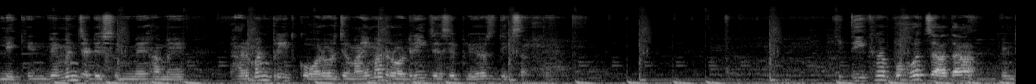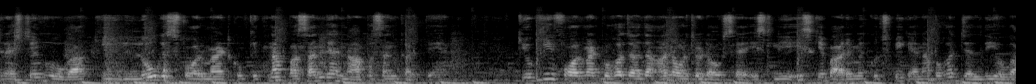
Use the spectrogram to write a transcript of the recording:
लेकिन विमेन्स एडिशन में हमें हरमनप्रीत कौर और जमाइमा रॉड्रिक जैसे प्लेयर्स दिख सकते हैं। देखना बहुत ज़्यादा इंटरेस्टिंग होगा कि लोग इस फॉर्मेट को कितना पसंद या नापसंद करते हैं। क्योंकि ये फॉर्मेट बहुत ज़्यादा अनऑर्थोडॉक्स है, इसलिए इसके बारे में कुछ भी कहना बहुत जल्दी होगा,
